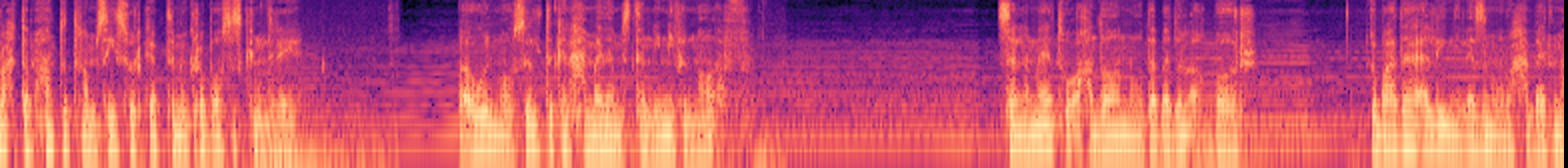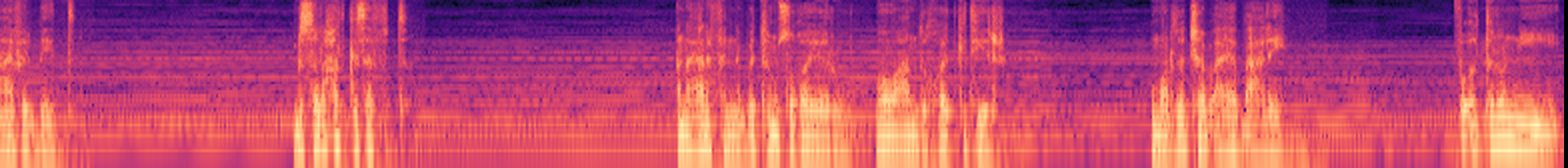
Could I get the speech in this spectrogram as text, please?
رحت محطة رمسيس وركبت ميكروباص اسكندرية. وأول ما وصلت كان حمادة مستنيني في الموقف. سلامات وأحضان وتبادل أخبار. وبعدها قال لي إني لازم أروح أبات معاه في البيت. بصراحة اتكسفت. أنا عارف إن بيتهم صغير وهو عنده إخوات كتير. ومرضتش أبقى عبء عليه. فقلت له إني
